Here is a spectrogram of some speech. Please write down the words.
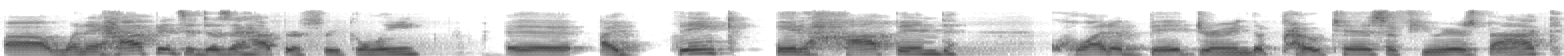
uh, when it happens, it doesn't happen frequently. Uh, I think it happened quite a bit during the protests a few years back.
